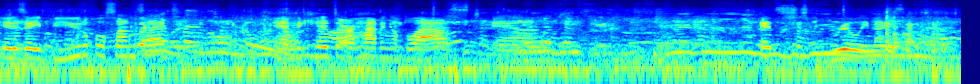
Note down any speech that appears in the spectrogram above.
it is a beautiful sunset, and the kids are having a blast, and it's just really nice out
